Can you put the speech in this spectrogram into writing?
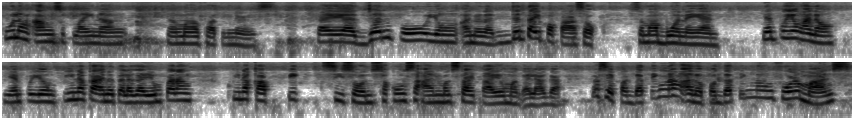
Kulang ang supply ng, ng mga fatteners. Kaya dyan po yung ano na, dyan tayo papasok sa mga buwan na yan. Yan po yung ano, yan po yung pinaka ano talaga, yung parang pinaka peak season sa kung saan mag-start tayong mag-alaga. Kasi pagdating ng ano, pagdating ng 4 months,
